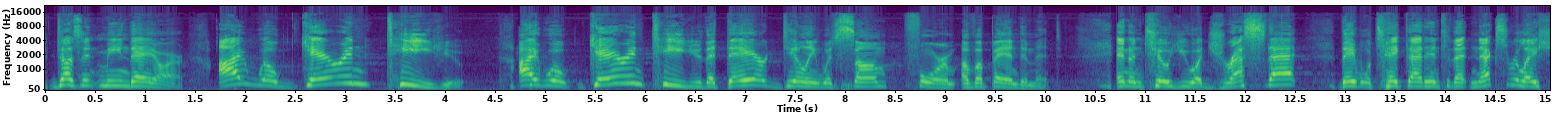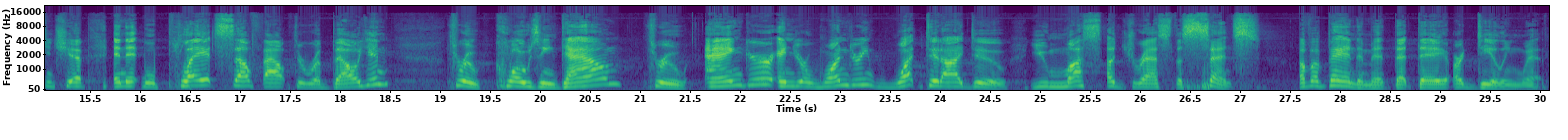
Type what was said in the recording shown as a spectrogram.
doesn't mean they are. I will guarantee you, I will guarantee you that they are dealing with some form of abandonment. And until you address that, they will take that into that next relationship and it will play itself out through rebellion through closing down, through anger, and you're wondering, what did I do? You must address the sense of abandonment that they are dealing with.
